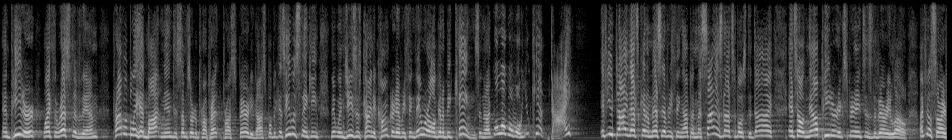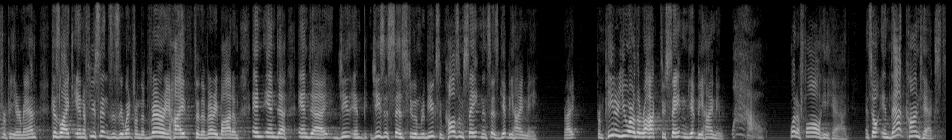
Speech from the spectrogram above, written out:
And Peter, like the rest of them, probably had bought into some sort of prosperity gospel because he was thinking that when Jesus kind of conquered everything, they were all going to be kings. And they're like, whoa, whoa, whoa, whoa, you can't die. If you die, that's going to mess everything up, and Messiah's not supposed to die. And so now Peter experiences the very low. I feel sorry for Peter, man, because like in a few sentences, he went from the very height to the very bottom. And, and, uh, and, uh, Jesus, and Jesus says to him, rebukes him, calls him Satan, and says, Get behind me right? From Peter, you are the rock, to Satan, get behind me. Wow, what a fall he had. And so, in that context,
